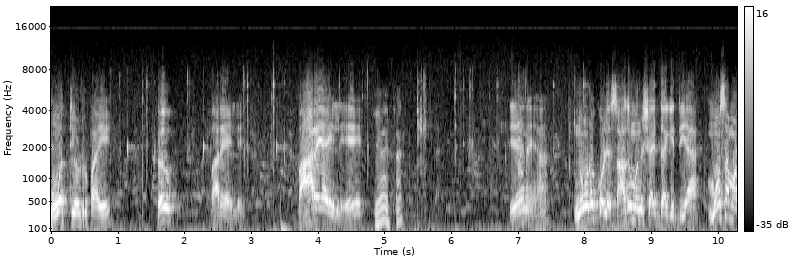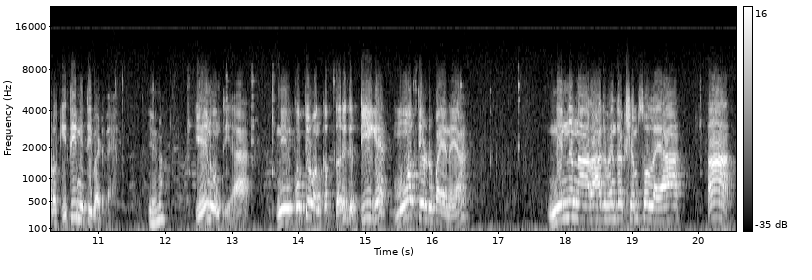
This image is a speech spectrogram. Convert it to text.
ಮೂವತ್ತೇಳು ರೂಪಾಯಿ. ಓ ಬಾರೆಯ ಇಲ್ಲಿ. ಬಾರೆಯ ಇಲ್ಲಿ. ಸರ್? ಏನಯ್ಯ? ನೋಡೋಕ್ ಒಳ್ಳೆ ಸಾಧು ಮನುಷ್ಯ ಇದ್ದಾಗಿದ್ದೀಯಾ? ಮೋಸ ಮಾಡೋಕ್ ಇತಿ ಮಿತಿ ಬೇಡವೆ? ಏನು? ಏನು ಅಂತೀಯ? ನೀನ್ ಕೊಟ್ಟಿರೋ ಒಂದ್ ಕಪ್ ದರಿದ್ರು ಟೀಗೆ ಮೂವತ್ತೇಳು ರೂಪಾಯಿ ಏನಯ್ಯ? ನಿನ್ನ ರಾಘವೇಂದ್ರ ಕ್ಷಮಿಸೋಲ್ಲಯ್ಯ? ಹಾ.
